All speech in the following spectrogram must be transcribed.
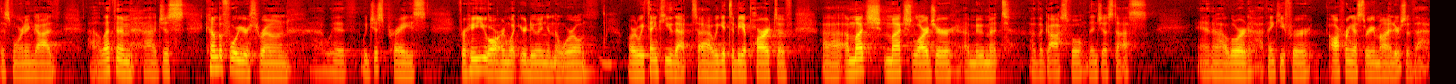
this morning, God, uh, let them uh, just come before your throne uh, with, with just praise for who you are and what you're doing in the world. Lord, we thank you that uh, we get to be a part of uh, a much, much larger movement of the gospel than just us. And uh, Lord, I thank you for offering us the reminders of that.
